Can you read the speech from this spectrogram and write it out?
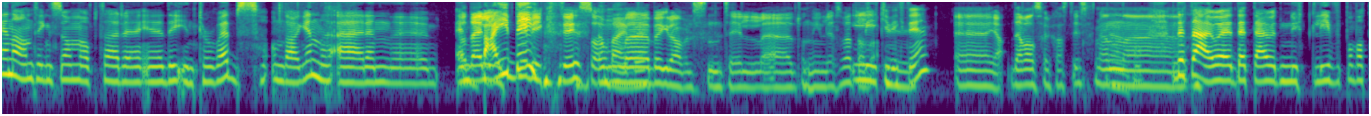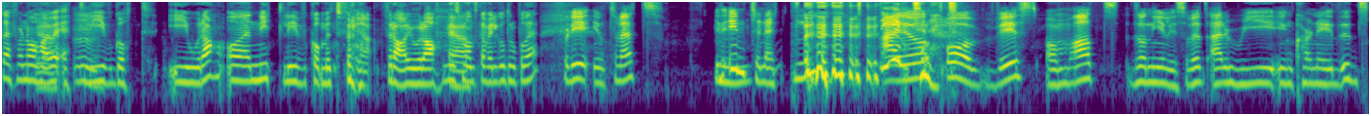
En annen ting som opptar uh, the interwebs om dagen, er en, uh, Og en det er like baby. viktig som uh, eh, begravelsen til eh, dronning Elisabeth. altså. Like viktig. Eh, ja, det var sarkastisk, men eh, Dette er, jo, dette er jo et nytt liv, på en måte. For nå har jo Ja. ett liv gått i jorda, og et nytt liv kommet fra, Ja. fra jorda. Hvis Ja. man skal velge å tro på det. fordi internett Mm. Internetten er jo overbevist om at dronning Elisabeth er reincarnated.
